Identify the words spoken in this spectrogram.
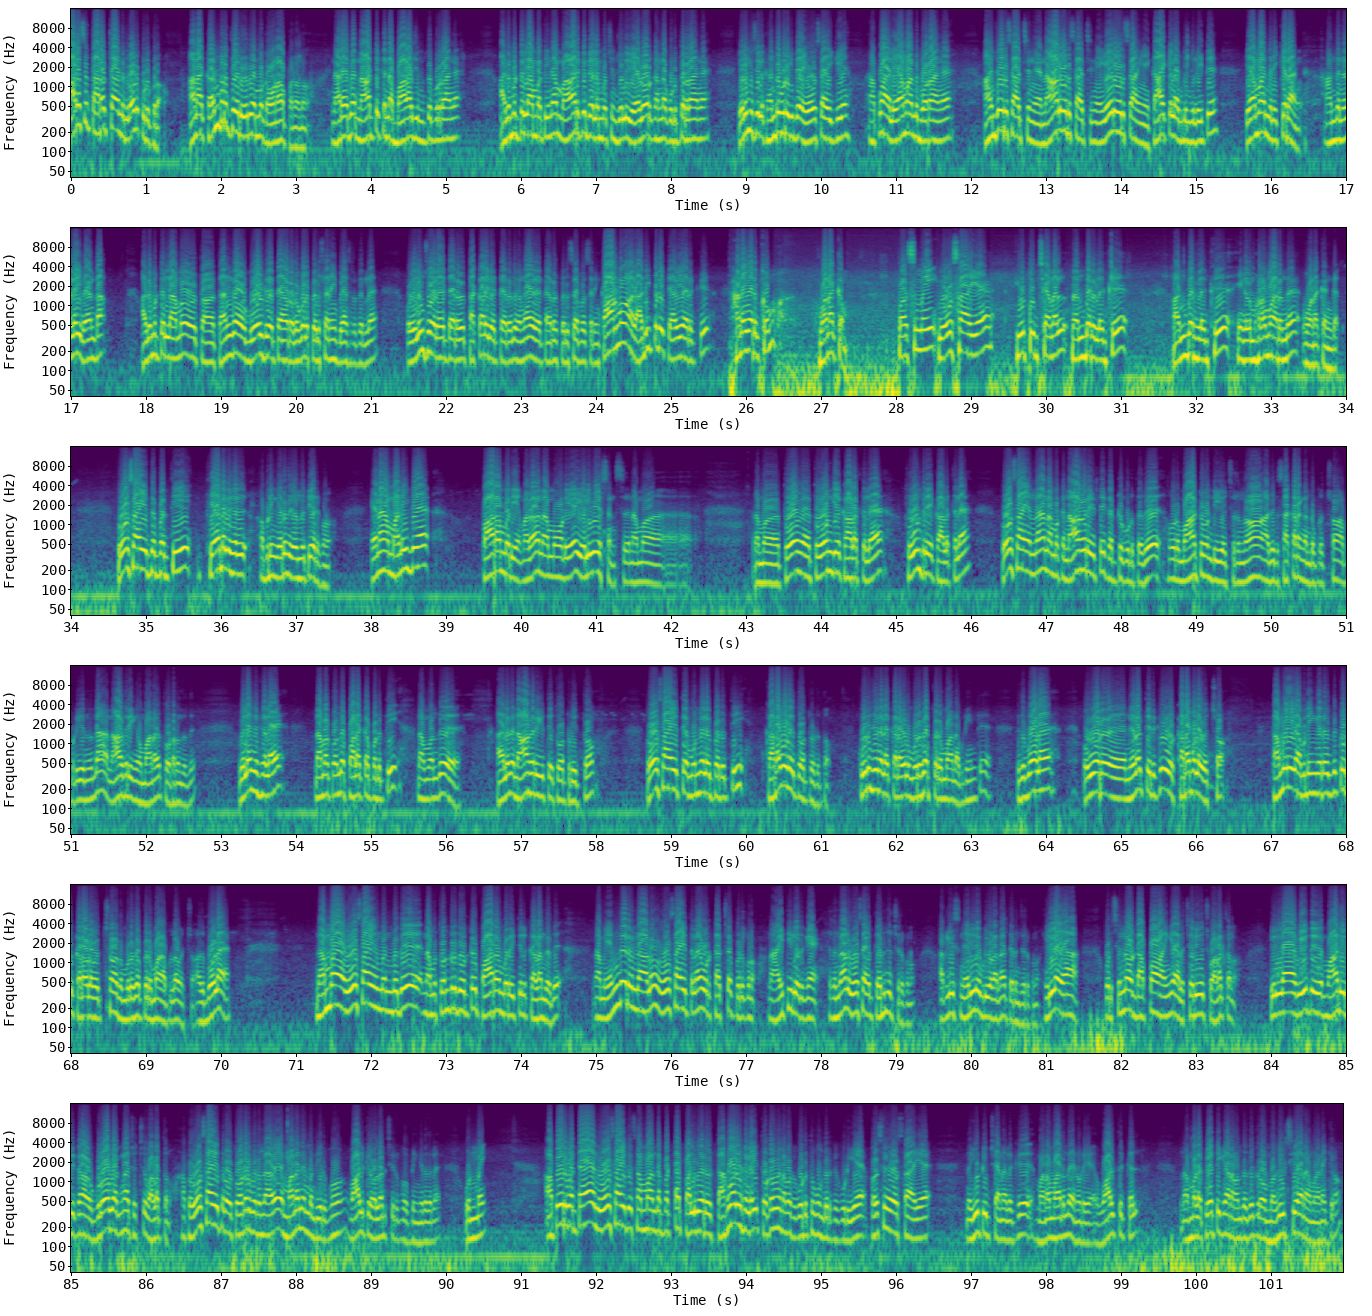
அரசு தரச்சான்றிதழோடு கொடுக்குறோம். ஆனால் கன்று தேர்வு ரொம்ப கவனமாக பண்ணணும். நிறைய பேர் நாட்டுக்கண்ணை பாலாஜி முத்து போடுறாங்க அது மட்டும் இல்லாமல் பார்த்தீங்கன்னா மார்க்கெட் எலுமிச்சைன்னு சொல்லி ஏதோ ஒரு கண்ணை கொடுத்துட்றாங்க. எலுமிச்சையில் கண்டுபிடிக்க தெரியும் விவசாயிக்கு. அப்போ அதில் ஏமாந்து போகிறாங்க அஞ்சு வருஷம் ஆச்சுங்க நாலு வருஷம் ஆச்சுங்க ஏழு வருஷம் ஆகுங்க காய்க்கல அப்படின்னு சொல்லிட்டு ஏமாந்து நிற்கிறாங்க அந்த நிலை வேண்டாம். அது மட்டும் இல்லாமல் த- தங்க கோல்டு ரேட் ஆகிறத கூட பெருசாக நீங்கள் பேசுறது இல்லை. ஒரு எலுமிச்சோ ரேட் ஆகிறது தக்காளி ரேட் ஆகிறது வெங்காய ரேட் ஆகிறது பெருசாக பேசுகிறீங்க காரணம் அது அடிப்படை தேவையாக இருக்குது அனைவருக்கும் வணக்கம். பசுமை விவசாய யூடியூப் சேனல் நண்பர்களுக்கு அன்பர்களுக்கு எங்கள் மனமார்ந்த வணக்கங்கள். விவசாயத்தை பற்றி தேடல்கள் அப்படிங்கிறது இருந்துகிட்டே இருக்கணும். ஏன்னா மனித பாரம்பரியம் அதாவது நம்மளுடைய எலிவேஷன்ஸ் நம்ம நம்ம துவங்க துவங்கிய காலத்தில் தோன்றிய காலத்தில் விவசாயம் தான் நமக்கு நாகரிகத்தை கற்றுக் கொடுத்தது. ஒரு மாட்டு வண்டி வச்சுருந்தோம் அதுக்கு சக்கரம் கண்டுபிடிச்சோம். அப்படி இருந்து தான் நாகரிகமானது தொடர்ந்தது. விலங்குகளை நமக்கு வந்து பழக்கப்படுத்தி நம்ம வந்து அதிலிருந்து நாகரிகத்தை தோற்றுவித்தோம். விவசாயத்தை முன்னிலைப்படுத்தி கடவுளை தோற்றுவித்தோம். குறிஞ்சிநில கடவுள் முருகப்பெருமான் அப்படின்ட்டு இதுபோல் ஒவ்வொரு நிலத்திற்கு ஒரு கடவுளை வச்சோம். தமிழ் அப்படிங்கிறதுக்கு ஒரு கடவுளை வச்சோம் அது முருகப்பெருமான் அப்படிலாம் வச்சோம். அதுபோல் நம்ம விவசாயம் என்பது நம்ம தொன்று தொட்டு பாரம்பரியத்தில் கலந்தது. நம்ம எங்கே இருந்தாலும் விவசாயத்தில் ஒரு டச்சப் இருக்கணும். நான் ஐடியில் இருக்கேன். இருந்தாலும் விவசாயம் தெரிஞ்சு வச்சுருக்கணும். அட்லீஸ்ட் நெல் எப்படி வளர்ந்தா தெரிஞ்சிருக்கணும். இல்லையா? ஒரு சின்ன ஒரு டப்பா வாங்கி அதில் செடி வச்சு வளர்த்தணும். இல்லை வீட்டு மாடி இருக்கா குரோ பேக்னா வச்சு வளர்த்தணும். அப்போ விவசாயத்தில் ஒரு தொடர்பு இருந்தாவே மன நிம்மதி இருக்கும் வாழ்க்கை வளர்ச்சி இருக்கும் அப்படிங்கிறதுல உண்மை. அப்பேற்பட்ட இந்த விவசாயத்தை சம்பந்தப்பட்ட பல்வேறு தகவல்களை தொடர்ந்து நமக்கு கொடுத்து கொண்டிருக்கக்கூடிய பசு விவசாய இந்த யூடியூப் சேனலுக்கு மனமார்ந்த என்னுடைய வாழ்த்துக்கள். நம்மளை பேட்டிக்கான வந்ததுக்கு ரொம்ப மகிழ்ச்சியாக நம்ம நினைக்கிறோம்.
